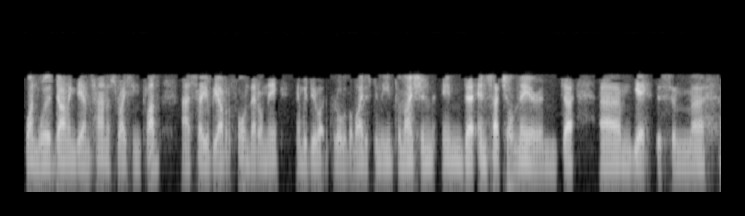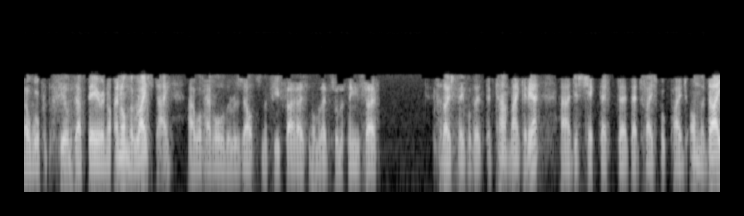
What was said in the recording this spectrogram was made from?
one word Darling Downs Harness Racing Club, uh, so you'll be able to find that on there. And we do like to put all of the latest in the information and and such on there. And um, yeah, there's some. We'll put the fields up there, and, and on the race day, we'll have all of the results and a few photos and all of that sort of thing. So for those people that, that can't make it out, uh, just check that uh, that Facebook page on the day,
